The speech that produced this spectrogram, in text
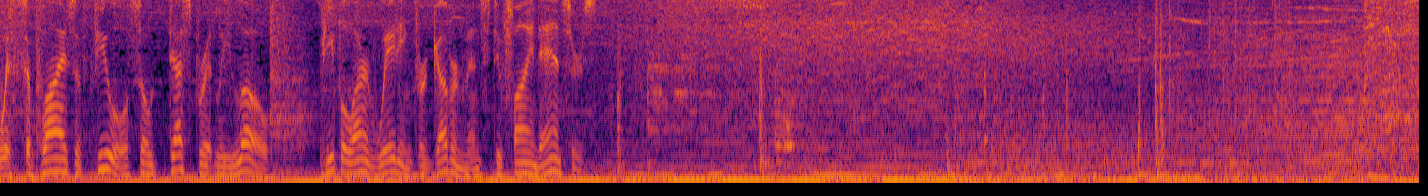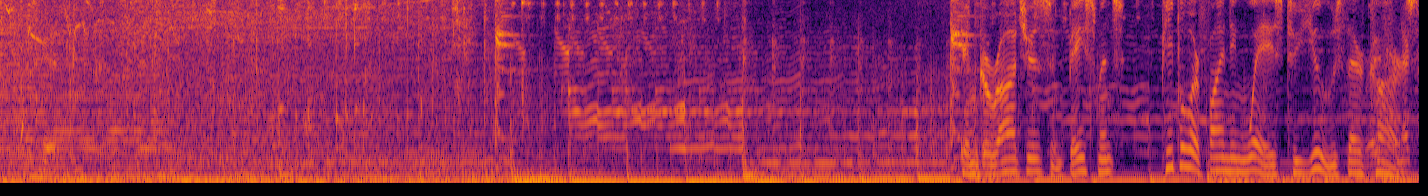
With supplies of fuel so desperately low, people aren't waiting for governments to find answers. In garages and basements, people are finding ways to use their Ready cars.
